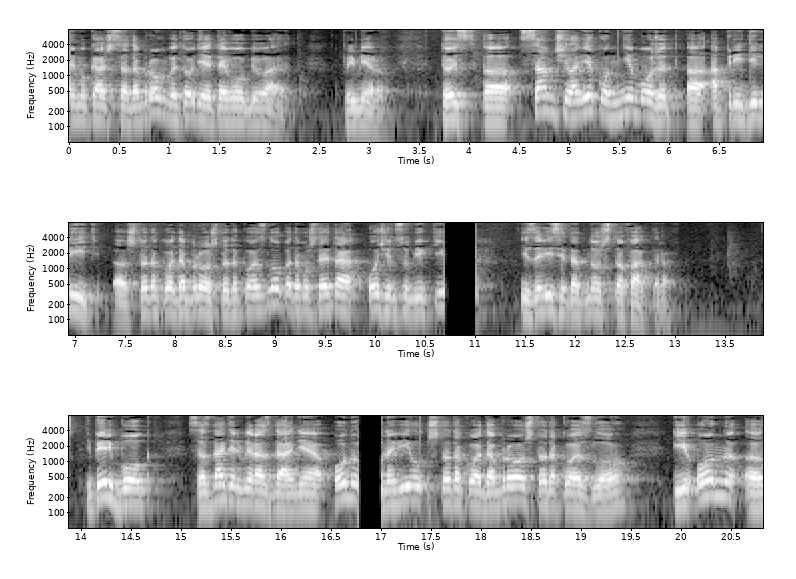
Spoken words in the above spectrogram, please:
ему кажется добром, в итоге это его убивает, к примеру. То есть э, сам человек, он не может э, определить, э, что такое добро, что такое зло, потому что это очень субъективно и зависит от множества факторов. Теперь Бог, создатель мироздания, он установил, что такое добро, что такое зло. И он, э,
